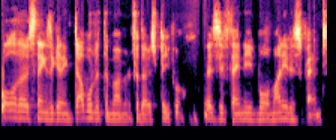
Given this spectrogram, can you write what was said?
All of those things are getting doubled at the moment for those people, as if they need more money to spend,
